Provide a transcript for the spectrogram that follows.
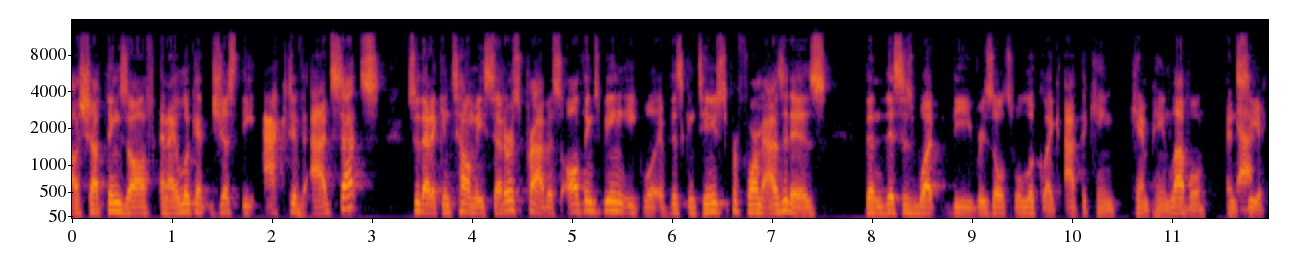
I'll shut things off, and I look at just the active ad sets so that it can tell me, ceteris paribus, all things being equal, if this continues to perform as it is, then this is what the results will look like at the cam- campaign level and yeah. see if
